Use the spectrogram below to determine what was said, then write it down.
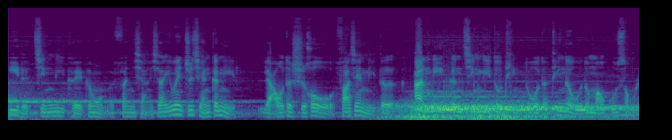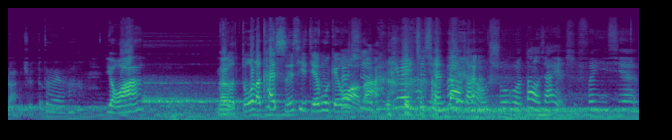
异的经历可以跟我们分享一下？因为之前跟你聊的时候，我发现你的案例跟经历都挺多的，听得我都毛骨悚然，觉得。对啊，有啊，那可多了，开十期节目给我吧。因为之前道长有说过，道家也是分一些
